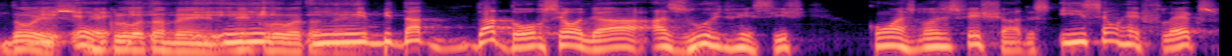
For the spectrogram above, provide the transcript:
dois, e, inclua, é, também, e, inclua também. E me dá, dá dó você olhar as ruas do Recife com as lojas fechadas. E isso é um reflexo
